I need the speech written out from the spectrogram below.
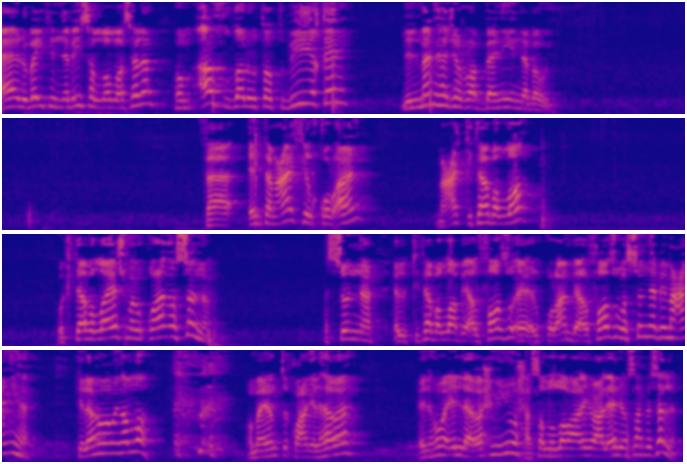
آل بيت النبي صلى الله عليه وسلم هم أفضل تطبيق للمنهج الرباني النبوي. فأنت معاك في القرآن معاك كتاب الله وكتاب الله يشمل القرآن والسنة. السنة الكتاب الله بألفاظه القرآن بألفاظه والسنة بمعانيها. كلاهما من الله. وما ينطق عن الهوى إن هو إلا وحي يوحى صلى الله عليه وعلى آله وصحبه وسلم.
